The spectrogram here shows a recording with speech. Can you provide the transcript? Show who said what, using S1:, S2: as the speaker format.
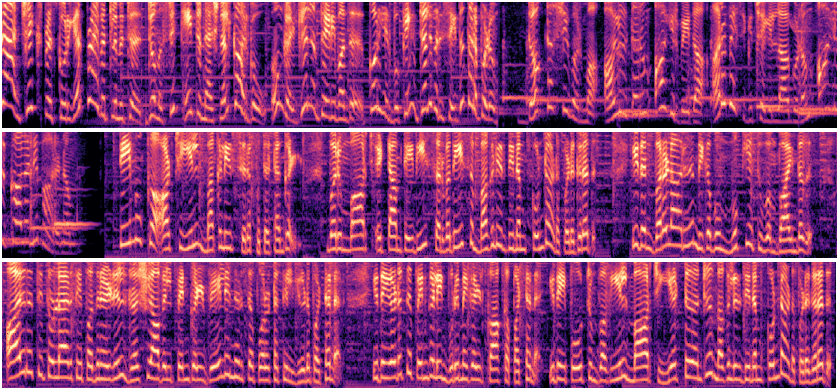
S1: Franch express courier private limited domestic international cargo. உங்கள் இல்லம் தேடி வந்து கொரியர் புக்கிங் டெலிவரி செய்து தரப்படும்.
S2: டாக்டர் ஸ்ரீவர்மா ஆயுள் தரும் ஆயுர்வேதா அறுவை சிகிச்சை இல்லா குணம் ஆயுள் கால நிவாரணம்.
S1: திமுக ஆட்சியில் மகளிர் சிறப்பு திட்டங்கள். வரும் மார்ச் எட்டாம் தேதி சர்வதேச மகளிர் தினம் கொண்டாடப்படுகிறது. இதன் வரலாறு மிகவும் முக்கியத்துவம் வாய்ந்தது. ஆயிரத்தி தொள்ளாயிரத்தி பதினேழில் ரஷ்யாவில் பெண்கள் வேலைநிறுத்த போராட்டத்தில் ஈடுபட்டனர். இதையடுத்து பெண்களின் உரிமைகள் காக்கப்பட்டன. இதை போற்றும் வகையில் மார்ச் எட்டு அன்று மகளிர் தினம் கொண்டாடப்படுகிறது.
